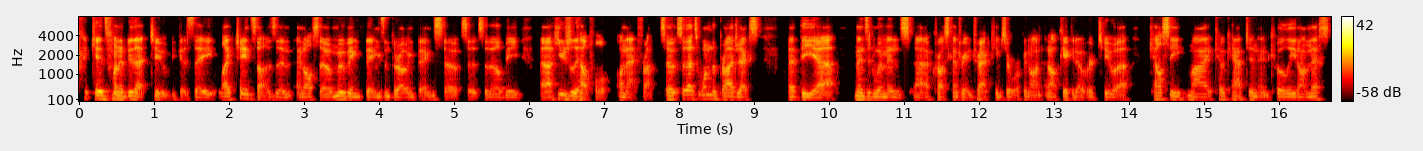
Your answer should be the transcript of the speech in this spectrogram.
kids want to do that too because they like chainsaws and, and also moving things and throwing things. So, so, so they'll be uh, hugely helpful on that front. So, so that's one of the projects that the uh, men's and women's uh, cross country and track teams are working on. And I'll kick it over to uh, Kelsie, my co-captain and co-lead on this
